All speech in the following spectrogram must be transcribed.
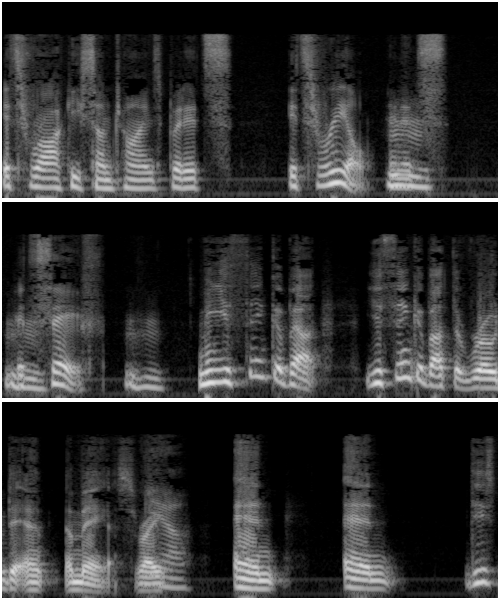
it's rocky sometimes, but it's it's real and it's it's safe. I mean, you think about you think about the road to Emmaus, right? Yeah. And and these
